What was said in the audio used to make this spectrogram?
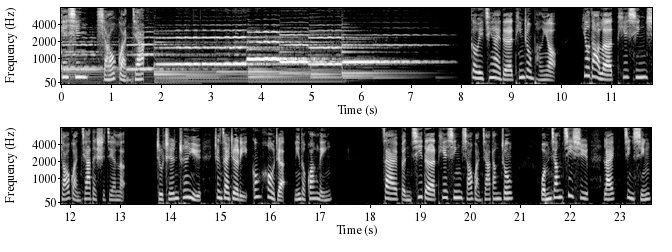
贴心小管家，各位亲爱的听众朋友，又到了贴心小管家的时间了。主持人春雨正在这里恭候着您的光临。在本期的贴心小管家当中，我们将继续来进行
